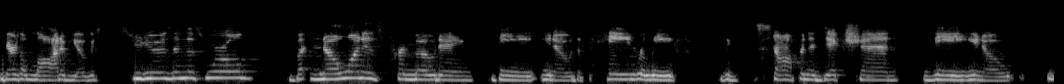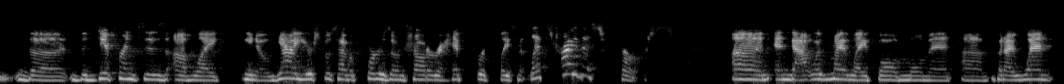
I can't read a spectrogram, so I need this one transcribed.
there's a lot of yoga studios in this world but no one is promoting the you know the pain relief the stop an addiction the you know the the differences of like you know yeah you're supposed to have a cortisone shot or a hip replacement let's try this first um, and that was my light bulb moment. Um, but I went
